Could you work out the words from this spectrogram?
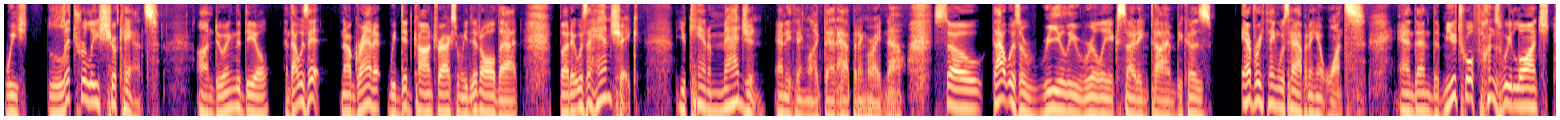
We literally shook hands on doing the deal and that was it now, granted, we did contracts and we did all that, but it was a handshake. You can't imagine anything like that happening right now. So that was a really, really exciting time because everything was happening at once. And then the mutual funds we launched,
